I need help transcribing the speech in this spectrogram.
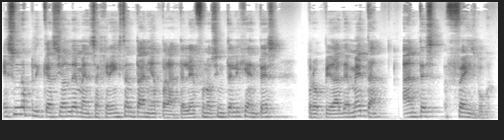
Es una aplicación de mensajería instantánea para teléfonos inteligentes propiedad de Meta, antes Facebook.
